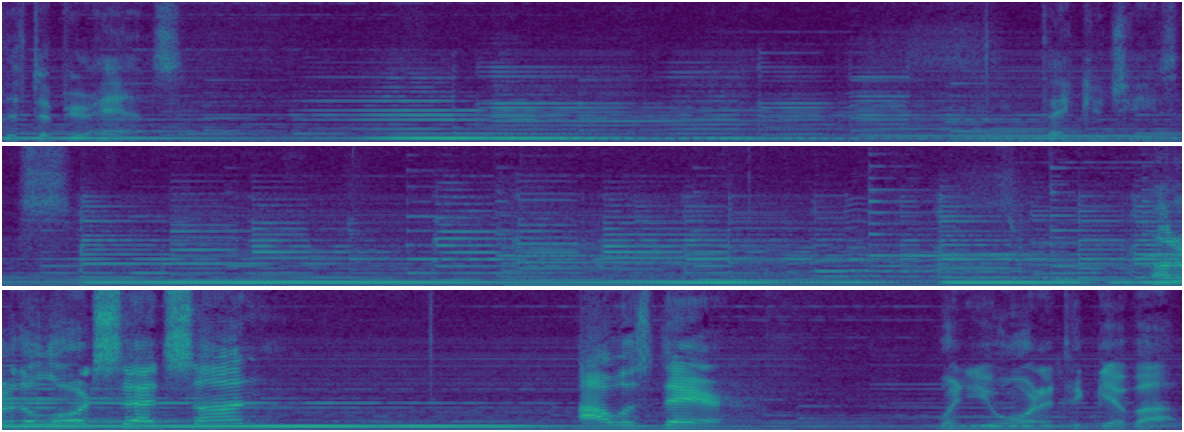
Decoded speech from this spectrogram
Lift up your hands. Thank you, Jesus. Hunter, the Lord said, Son, I was there when you wanted to give up.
